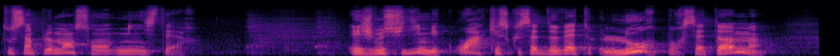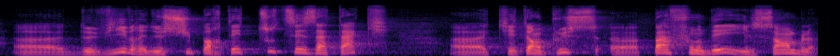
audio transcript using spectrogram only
tout simplement son ministère. Et je me suis dit, mais quoi, qu'est-ce que ça devait être lourd pour cet homme euh, de vivre et de supporter toutes ces attaques euh, qui étaient en plus euh, pas fondées, il semble,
